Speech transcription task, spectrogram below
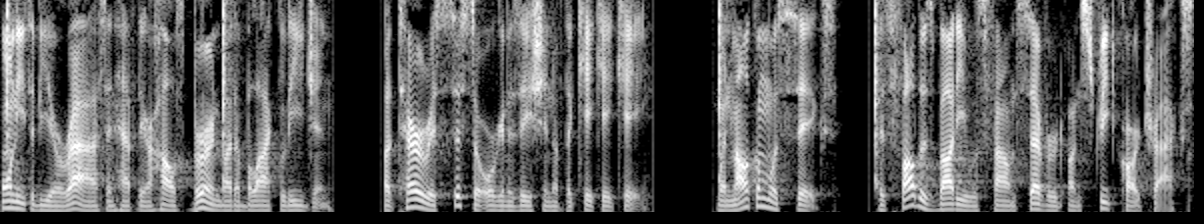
only to be harassed and have their house burned by the Black Legion, a terrorist sister organization of the KKK. When Malcolm was six, his father's body was found severed on streetcar tracks.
